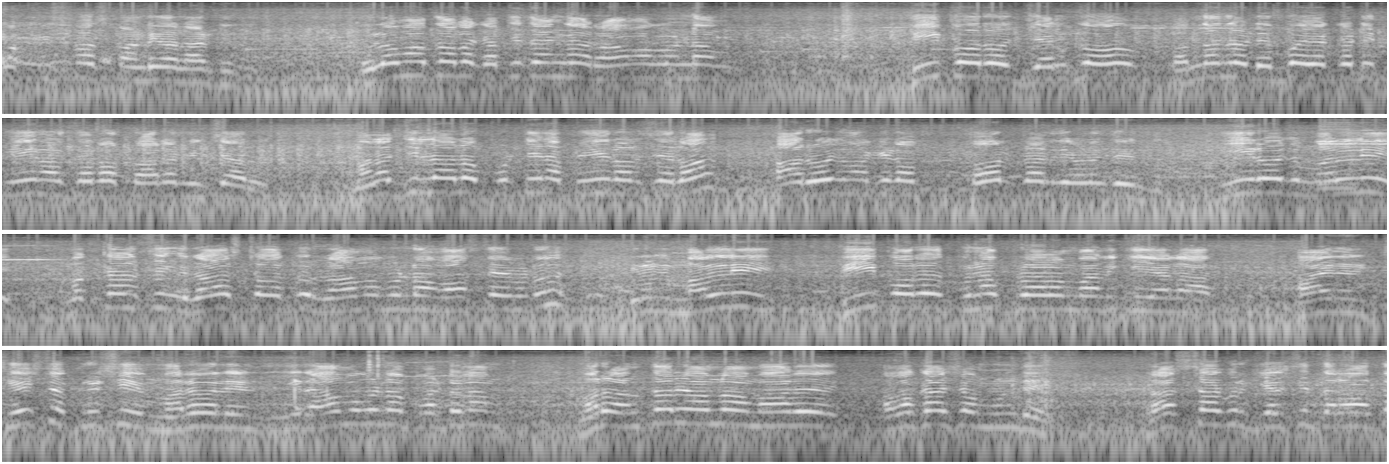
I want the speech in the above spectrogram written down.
ఒక క్రిస్మస్ పండుగ లాంటిది. కులమతాలకు ఖచ్చితంగా రామగుండం దీపోరో జన్కో పంతొమ్మిది వందల డెబ్బై ఒకటి పి నరసింహరావు ప్రారంభించారు. మన జిల్లాలో పుట్టిన పి నరసింహరావు ఆ రోజు మనకి ఇక్కడ పవర్ ప్లాంట్ ఇవ్వడం జరిగింది. ఈరోజు మళ్ళీ మక్కన్ సింగ్ రాజ్ ఠాకూర్ రామగుండం వాస్తవ్యుడు. ఈరోజు మళ్ళీ దీపావళి పునఃప్రారంభానికి ఇలా ఆయన చేసిన కృషి మరవలేనిది. ఈ రామగుండం పట్టణం మరో అంతర్గంలో మారే అవకాశం ఉండే. రాజ్ ఠాకూర్ గెలిచిన తర్వాత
